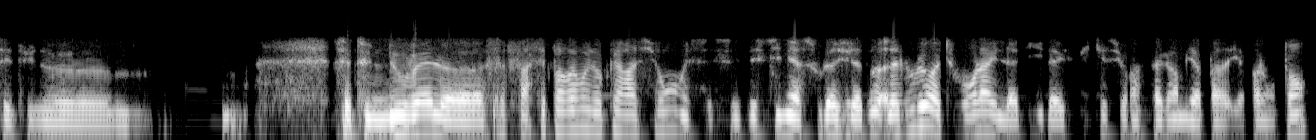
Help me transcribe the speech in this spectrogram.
c'est une. euh, C'est une nouvelle. euh, Enfin, c'est pas vraiment une opération, mais c'est- destiné à soulager la douleur. La douleur est toujours là. Il l'a dit, il l'a expliqué sur Instagram il y a pas il y a pas longtemps.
